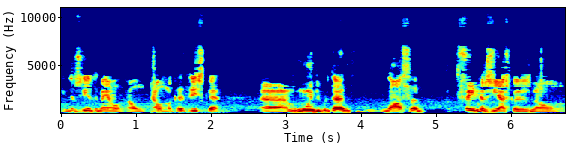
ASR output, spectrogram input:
A energia também é, um, é, um, é uma característica uh, muito importante nossa. Sem energia as coisas não,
